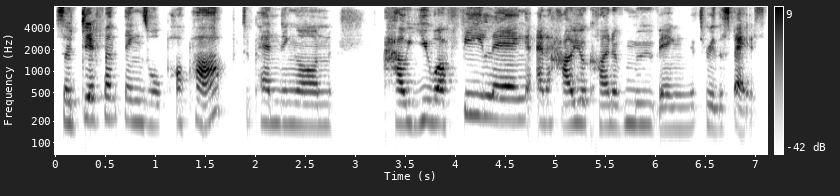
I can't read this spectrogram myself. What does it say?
So different things will pop up depending on how you are feeling and how you're kind of moving through the space.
